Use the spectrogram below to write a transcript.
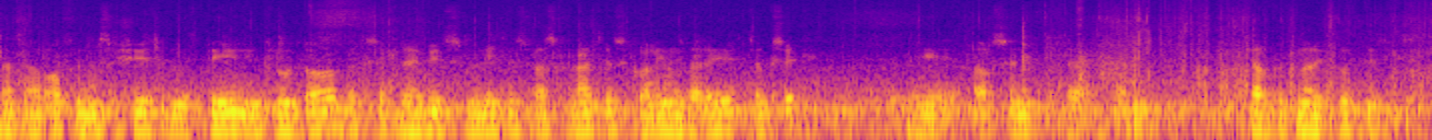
that are often associated with pain include all except diabetes mellitus, vasculitis, Guillain-Barré, toxic, the arsenic, uh, and Charcot-Marie-Tooth disease.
